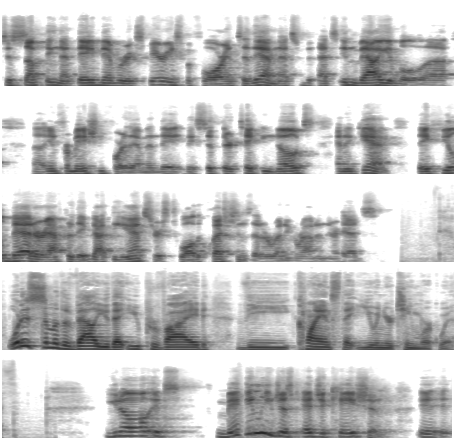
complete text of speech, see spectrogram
to something that they've never experienced before, and to them, that's that's invaluable uh, uh, information for them. And they they sit there taking notes, and again, they feel better after they've got the answers to all the questions that are running around in their heads. What is some of the value that you provide the clients that you and your team work with? You know, it's mainly just education. It,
